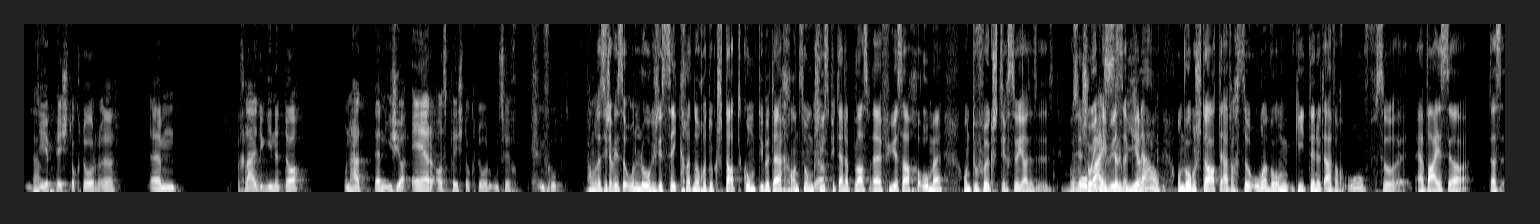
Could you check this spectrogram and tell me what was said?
in Ja. die Pestdoktor äh, ähm, Verkleidung rein da. Und hat, dann ist ja er als Pestdoktor raus entpuppt. Warum, das ist auch wieder so unlogisch. Das säckelt nachher durch die Stadt, kommt über Dächer und so und Ja. schießt mit diesen Plas äh, Feuersachen um. Und du fragst dich so, ja, das, das muss ja schon irgendwie er wissen. wie? Genau. Und warum steht der einfach so um? Warum geht der nicht einfach auf? So, er weiß ja, das,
